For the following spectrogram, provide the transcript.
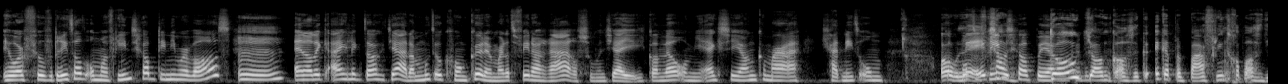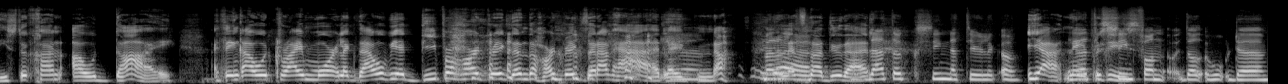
heel erg veel verdriet had om een vriendschap die niet meer was. Mm. En dat ik eigenlijk dacht, ja, dat moet ook gewoon kunnen. Maar dat vind je dan raar of zo. Want ja, je kan wel om je exen janken, maar je gaat niet om Oh nee, ik zou vriendschappen janken. Als ik... Ik heb een paar vriendschappen als die stuk gaan. I would die. I think I would cry more. Like that would be a deeper heartbreak than the heartbreaks that I've had. Like, no, Maar dat- let's not do that. laat ook zien natuurlijk... Oh, Ja, nee, laat ook precies. zien van dat, hoe de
